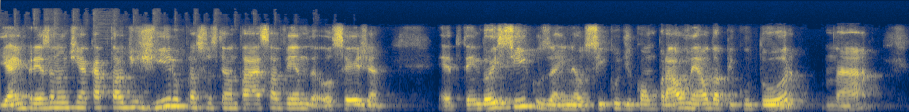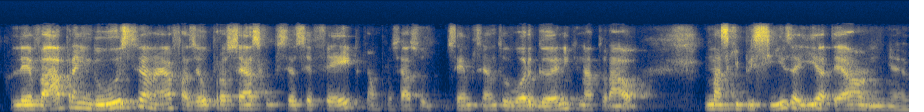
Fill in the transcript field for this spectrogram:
e a empresa não tinha capital de giro para sustentar essa venda, ou seja, é, tem dois ciclos aí, né? o ciclo de comprar o mel do apicultor, né? levar para a indústria, né, fazer o processo que precisa ser feito, que é um processo 100% orgânico e natural, mas que precisa ir até a, é,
